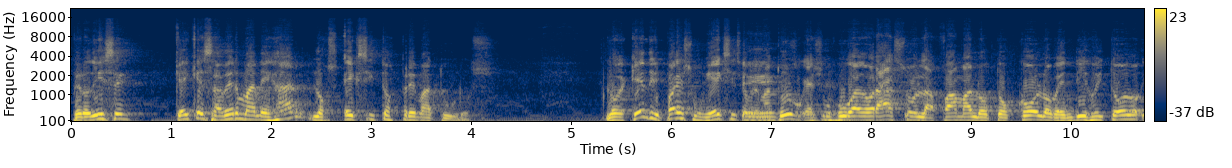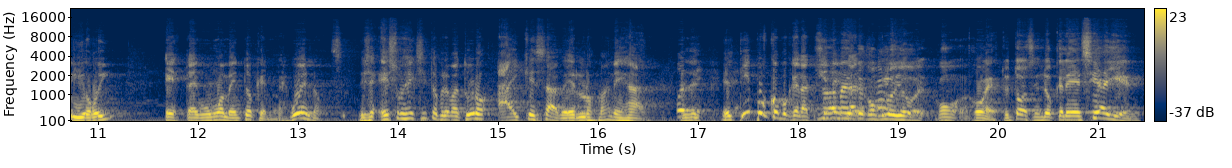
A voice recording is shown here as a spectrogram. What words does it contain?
pero dice que hay que saber manejar los éxitos prematuros. Lo de Kendrick Páez es un éxito prematuro, porque es un jugadorazo, la fama lo tocó, lo bendijo y todo, y hoy está en un momento que no es bueno. Dice, esos éxitos prematuros hay que saberlos manejar. El, tipo como que la tiene... Solamente concluyo con esto. Entonces, lo que le decía ayer,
